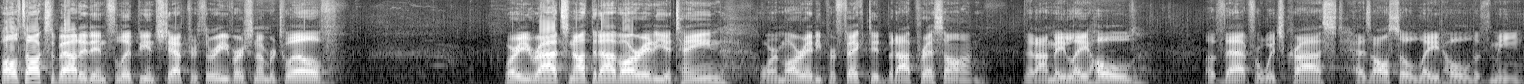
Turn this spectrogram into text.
Paul talks about it in Philippians chapter 3, verse number 12, where he writes, Not that I've already attained or am already perfected, but I press on, that I may lay hold of that for which Christ has also laid hold of me.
